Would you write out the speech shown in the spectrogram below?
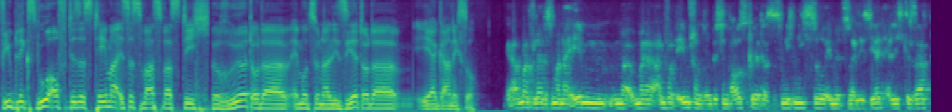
Wie blickst du auf dieses Thema? Ist es was, was dich berührt oder emotionalisiert oder eher gar nicht so? ja, hat man vielleicht aus meiner, eben, meiner Antwort eben schon so ein bisschen rausgehört, dass es mich nicht so emotionalisiert, ehrlich gesagt.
